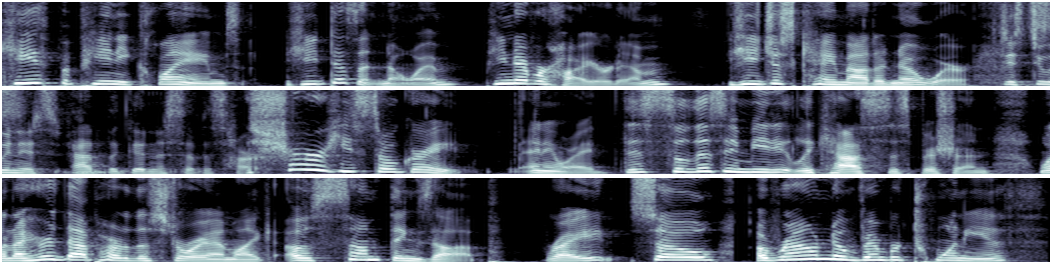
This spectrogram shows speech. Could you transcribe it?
Keith Papini claims he doesn't know him. He never hired him. He just came out of nowhere. just doing it out of the goodness of his heart. Sure, he's so great. Anyway, this so this immediately casts suspicion. When I heard that part of the story, I'm like, oh, something's up, right? So around November 20th,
